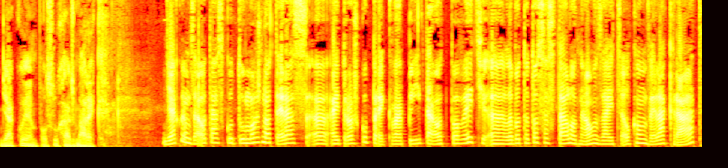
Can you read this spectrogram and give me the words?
Ďakujem, poslucháč Marek. Ďakujem za otázku. Tu možno teraz e, aj trošku prekvapí tá odpoveď, e, lebo toto sa stalo naozaj celkom veľakrát.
